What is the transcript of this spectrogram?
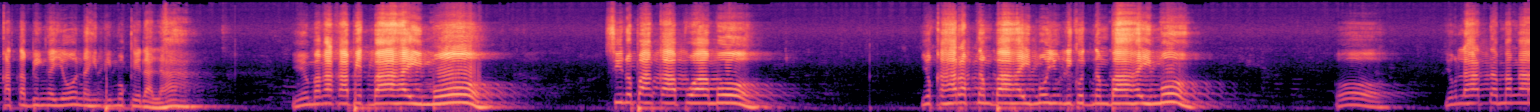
katabi ngayon na hindi mo kilala. Yung mga kapitbahay mo. Sino pa ang kapwa mo? Yung kaharap ng bahay mo, yung likod ng bahay mo. Oh, yung lahat ng mga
